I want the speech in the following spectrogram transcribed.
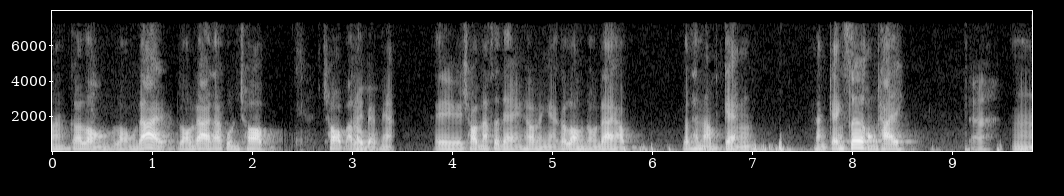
มั้งก็ลองลองได้ ลองได้ถ้าคุณชอบชอบอะไรแบบเนี้ยเออชอบนักแสดงชอบอะไรเงี้ยก็ลองลองได้ครับวัฒนธรรมแก๊งหนังแก๊งเซอร์ของไทยนะอืม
